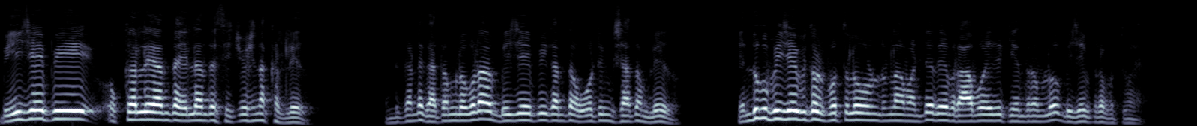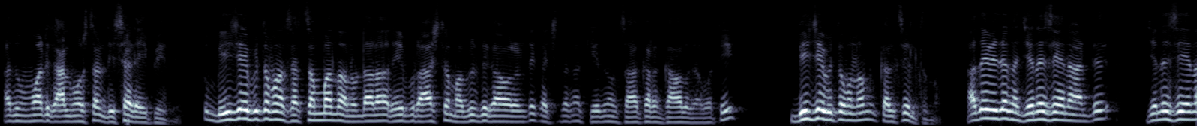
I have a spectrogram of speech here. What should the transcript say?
బీజేపీ ఒక్కర్లే అంత వెళ్ళేంత సిచ్యువేషన్ అక్కడ లేదు. ఎందుకంటే గతంలో కూడా బీజేపీకి అంత ఓటింగ్ శాతం లేదు. ఎందుకు బీజేపీతో పొత్తులో ఉంటున్నామంటే రేపు రాబోయేది కేంద్రంలో బీజేపీ ప్రభుత్వమే. అది ముమ్మాటికి ఆల్మోస్ట్ ఆల్ డిసైడ్ అయిపోయింది. సో బీజేపీతో మనకు సత్సంబంధాలు ఉండాలా? రేపు రాష్ట్రం అభివృద్ధి కావాలంటే ఖచ్చితంగా కేంద్రం సహకారం కావాలి కాబట్టి బీజేపీతో మనం కలిసి వెళ్తున్నాం. అదేవిధంగా జనసేన అంటే జనసేన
